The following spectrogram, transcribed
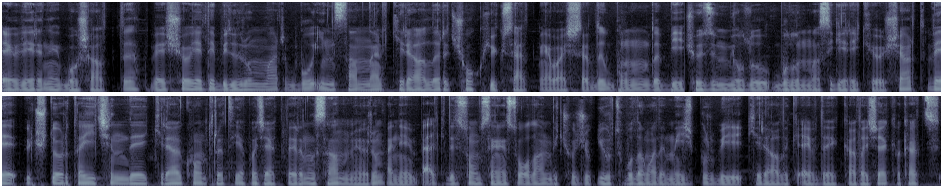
evlerini boşalttı ve şöyle de bir durum var. Bu insanlar kiraları çok yükseltmeye başladı. Bunun da bir çözüm yolu bulunması gerekiyor şart ve 3-4 ay içinde kira kontratı yapacaklarını sanmıyorum. Hani belki de son senesi olan bir çocuk yurt bulamadı mecbur bir kiralık evde kalacak. Fakat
